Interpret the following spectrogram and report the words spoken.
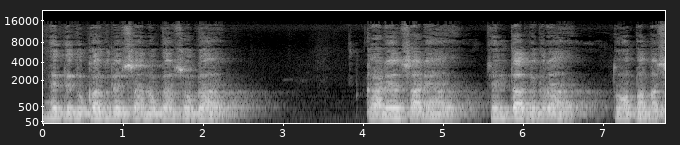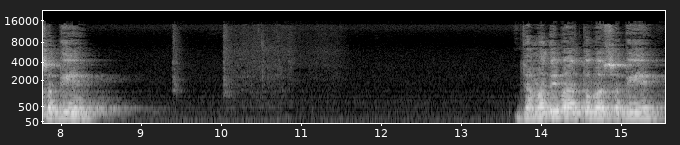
ਨਿੱਤ ਦੁੱਖਾਂ ਕਲੇਸ਼ਾਂ, ਰੋਗਾਂ, ਸੋਗਾਂ ਕਾੜਿਆਂ ਸਾੜਿਆਂ ਚਿੰਤਾ, ਫਿਕਰਾਂ ਤੋਂ ਆਪਾਂ ਬਚ ਸਕੀਏ। ਜਮਾਂ ਦੀ ਮਾਰ ਤੋਂ ਬਚ ਸਕੀਏ।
